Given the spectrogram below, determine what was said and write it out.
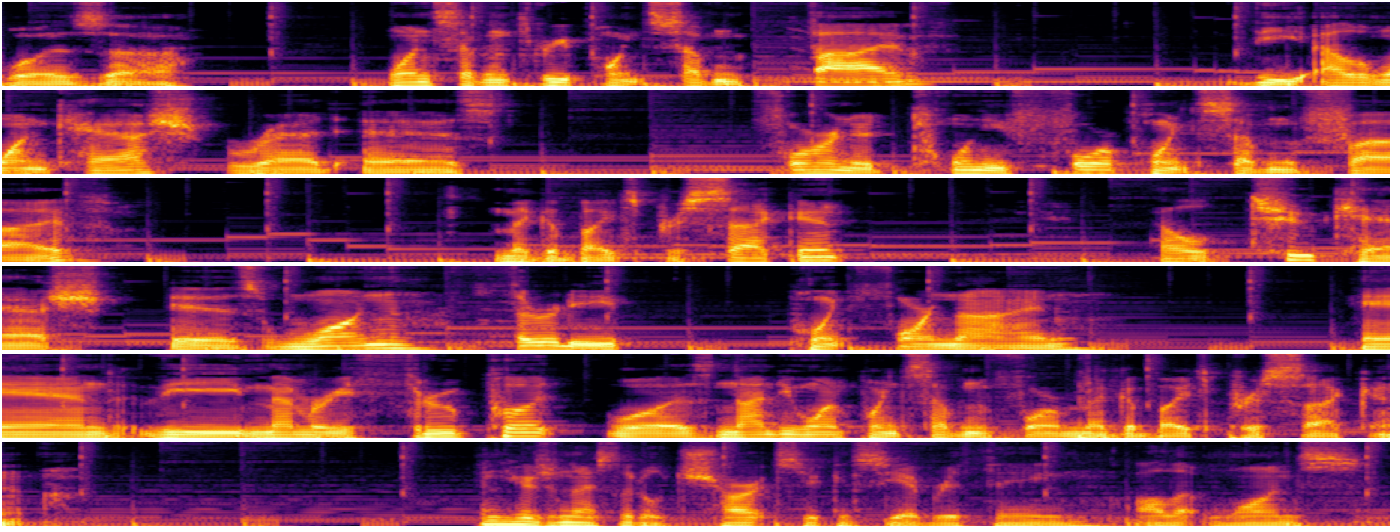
was uh, 173.75 the L1 cache read as 424.75 megabytes per second. L2 cache is 130.49 and the memory throughput was 91.74 megabytes per second. And here's a nice little chart so you can see everything all at once.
